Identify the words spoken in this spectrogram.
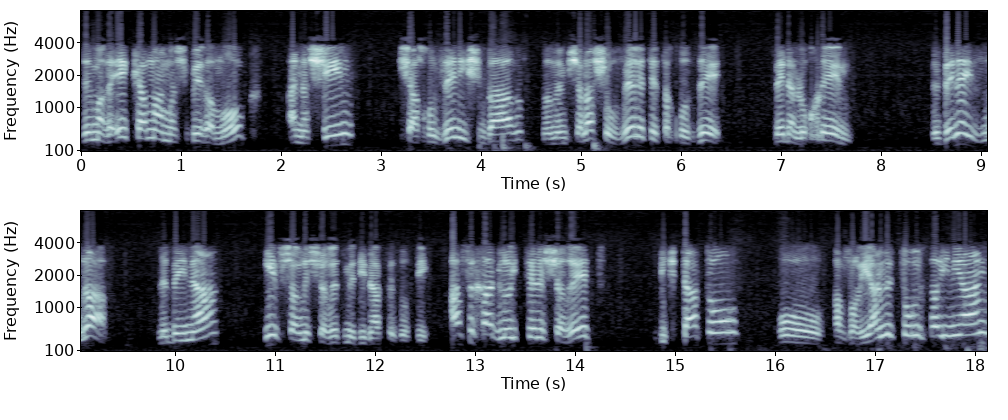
זה מראה כמה המשבר עמוק. אנשים שהחוזה נשבר, והממשלה שוברת את החוזה בין הלוחם ובין האזרח לבינה, אי אפשר לשרת מדינה כזאת. אף אחד לא יצא לשרת דיקטטור או עבריין לצורך העניין,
